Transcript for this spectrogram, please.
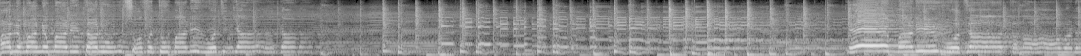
હાલમાં ને મારી તારું સોબતું મારી રોજ ક્યાં ગા એ મારી રોજા તલાવડે.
